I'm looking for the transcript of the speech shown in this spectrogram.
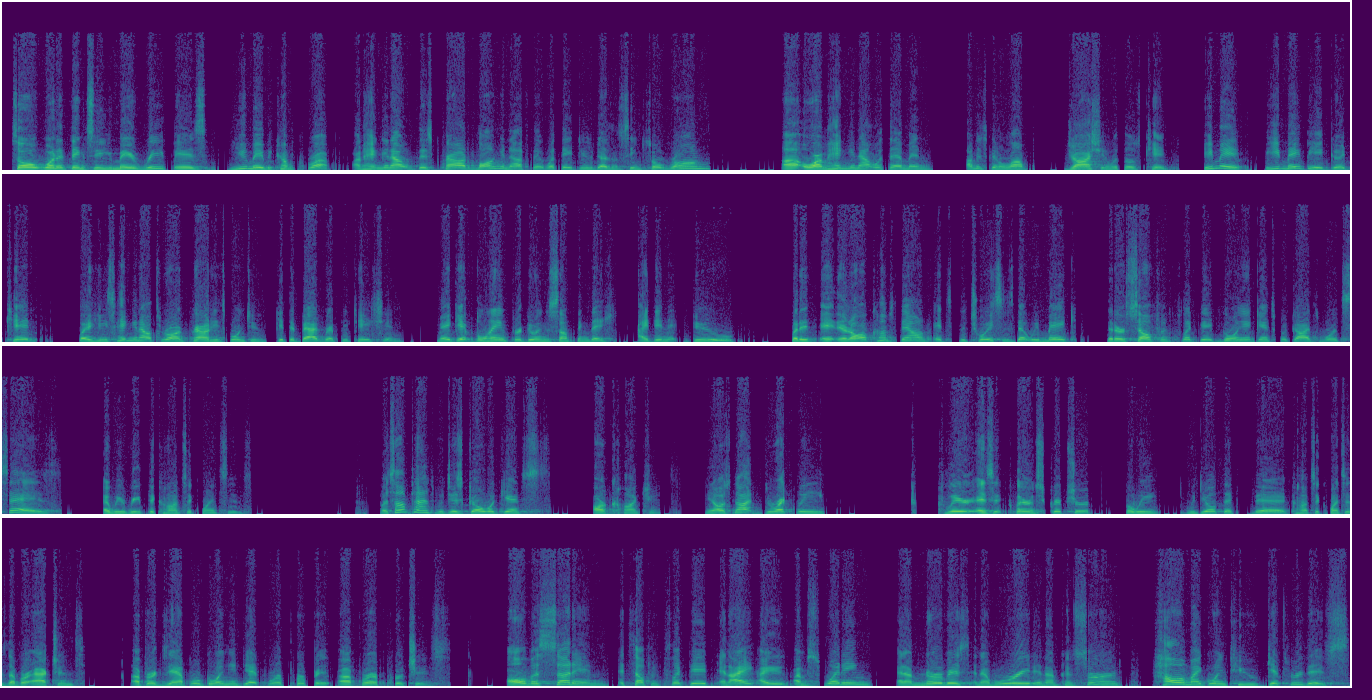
So one of the things that you may reap is you may become corrupt. I'm hanging out with this crowd long enough that what they do doesn't seem so wrong. Uh, or I'm hanging out with them and I'm just going to lump Josh in with those kids. He may, he may be a good kid, but he's hanging out with the wrong crowd. He's going to get the bad reputation. May get blamed for doing something that I didn't do. But it, it, it all comes down, it's the choices that we make that are self-inflicted, going against what God's word says, and we reap the consequences. But sometimes we just go against our conscience. You know, it's not directly clear, is it clear in Scripture, but we, we deal with the, the consequences of our actions. Uh, for example, going in debt for a, purpose, uh, for a purchase. All of a sudden, it's self-inflicted, and I, I, I'm sweating, and I'm nervous, and I'm worried, and I'm concerned. How am I going to get through this?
